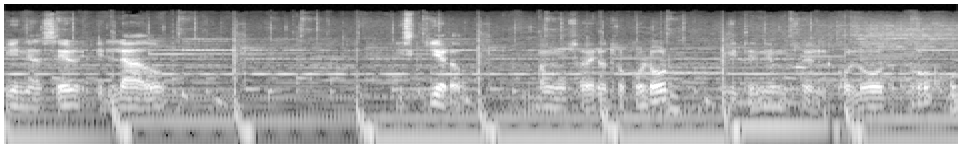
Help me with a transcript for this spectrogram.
viene a ser el lado izquierdo. Vamos a ver otro color. Aquí tenemos el color rojo.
